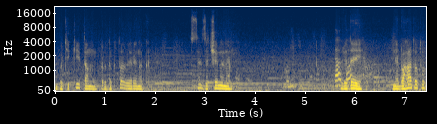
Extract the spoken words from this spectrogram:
бутіки, там продуктовий ринок. Все зачинене. Людей небагато тут.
